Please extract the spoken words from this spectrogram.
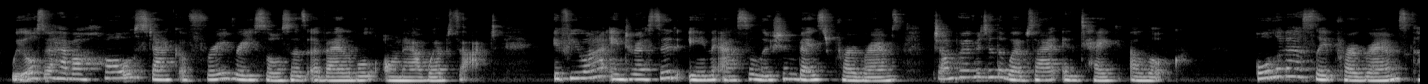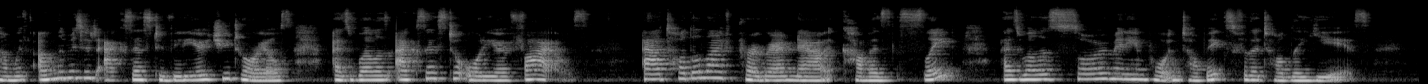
We also have a whole stack of free resources available on our website. If you are interested in our solution based programs, jump over to the website and take a look. All of our sleep programs come with unlimited access to video tutorials as well as access to audio files. Our Toddler Life program now covers sleep as well as so many important topics for the toddler years.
